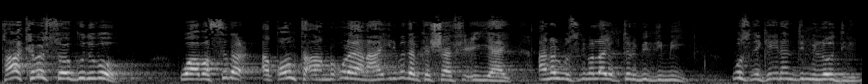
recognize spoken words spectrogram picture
taa kaba soo gudubo. Waaba sida aqoonta aanu u leenahay in madhabka shaafici yahay. Ana almuslima laa yuqtalu bidimiy muslimka inaan dimi loo dilin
